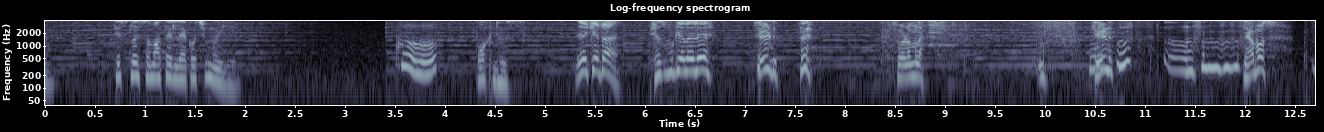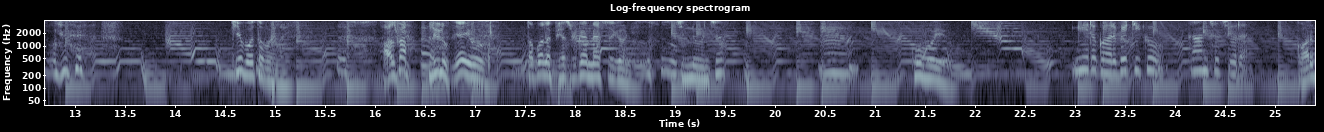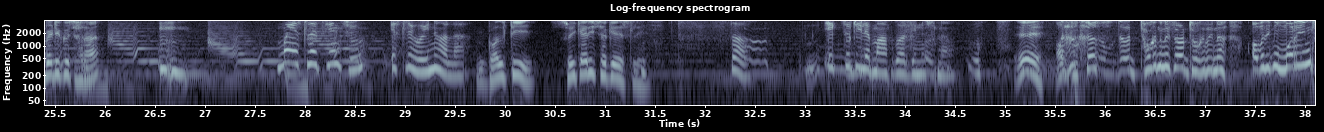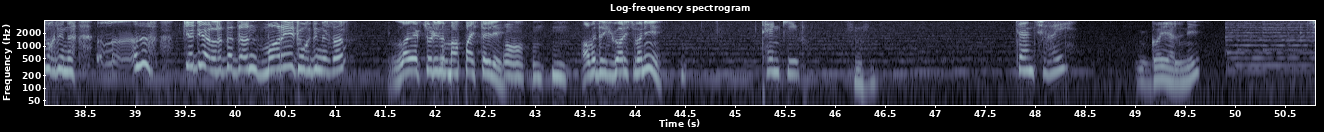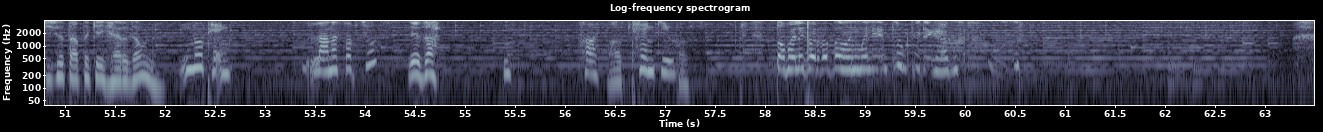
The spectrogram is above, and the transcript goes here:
त्यसलाई समातेर ल्याएको छु मैले। को हो? पक्नुहोस्। ए केटा फेसबुक यसलाई ले हिँड छोड मलाई। हिँड। यहाँ बस। के भयो तपाईँलाई? हल्सा लिनु। यही हो। तपाईँलाई फेसबुकमा मेसेज गर्ने। चिन्नुहुन्छ? को हो यो? मेरो घरबेटीको कान्छो छोरा। घरबेटीको छोरा? म यसलाई चिन्छु यसले होइन होला। गल्ती स्वीकारिसके यसले। स एकचोटिले माफ गरिदिनुहोस् न। ए ठोक्दिनँ सर ठोक्दिनँ। अबदेखि मरै नि ठोक्दिनँ। केटीहरूले त झन् मरै ठोक्दिनँ सर। ल एकचोटिले माफ पाइस् तैँले। अबदेखि गरिस् भने। थ्याङ्क यू जान्छु है। गइहाल्ने। चिसो तातो केही खाएर जाऊ न। नो थ्याङ्क्स लान सक्छु? ए जा। हस्। थ्याङ्क यू तपाईँले गर्दा त अनि मैले यत्रो पिटे खाएको।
